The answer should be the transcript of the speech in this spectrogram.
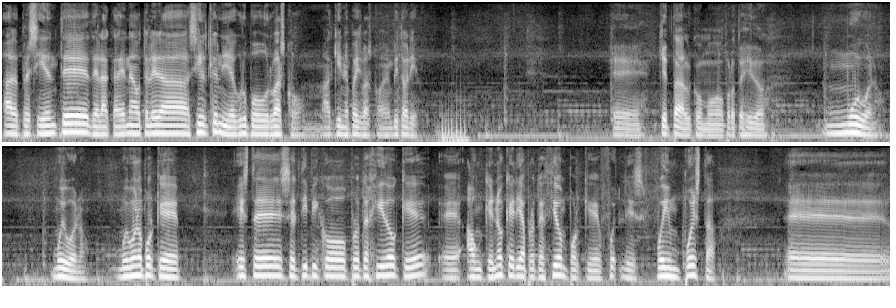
al presidente de la cadena hotelera Silken y el grupo Urbasco, aquí en el País Vasco, en Vitoria. Eh, ¿Qué tal como protegido? Muy bueno, muy bueno. Muy bueno porque este es el típico protegido que, eh, aunque no quería protección porque fue- les fue impuesta, eh,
